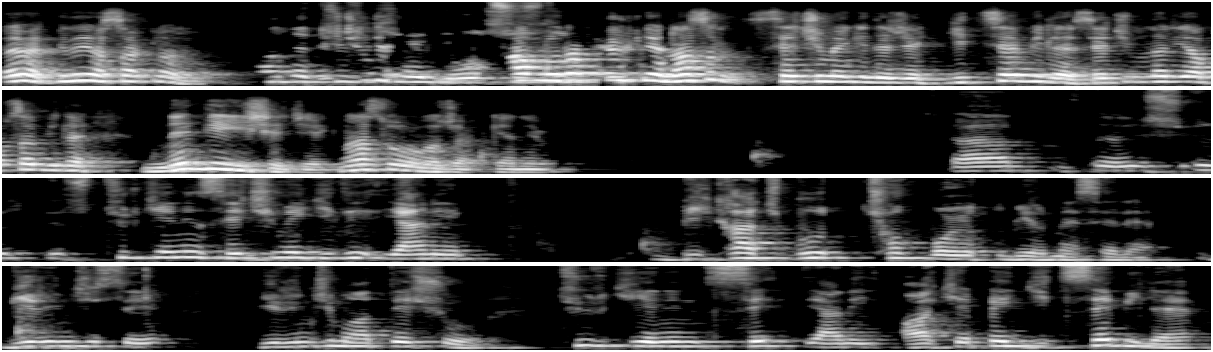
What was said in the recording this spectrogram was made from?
Evet bir de yasakları. E Türkiye Tabloda Türkiye nasıl seçime gidecek? Gitse bile, seçimler yapsa bile ne değişecek? Nasıl olacak yani? Ee, e, şu- Türkiye'nin seçime gidi yani birkaç bu çok boyutlu bir mesele. Birincisi birinci madde şu. Türkiye'nin yani AKP gitse bile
